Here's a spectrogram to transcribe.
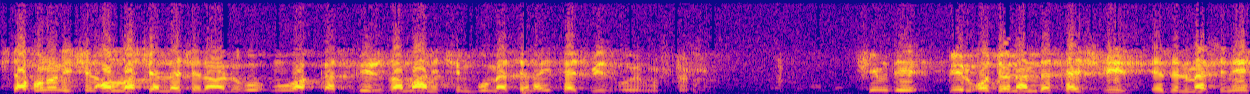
İşte bunun için Allah Celle Celaluhu muvakkat bir zaman için bu meseleyi tecviz buyurmuştur. Şimdi bir o dönemde tecviz edilmesini,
